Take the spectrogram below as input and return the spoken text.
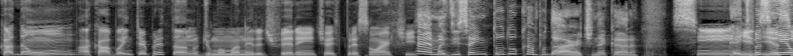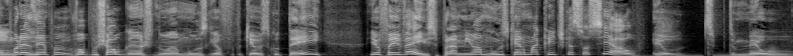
cada um acaba interpretando de uma maneira diferente a expressão artística. É, mas isso é em todo o campo da arte, né, cara? Sim, É e- tipo e assim, eu, assim, por e- exemplo, vou puxar o gancho de uma música que eu, que eu escutei e eu falei, velho, isso pra mim uma música era uma crítica social. Eu, do meu.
